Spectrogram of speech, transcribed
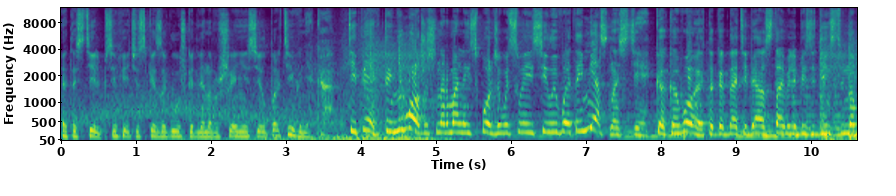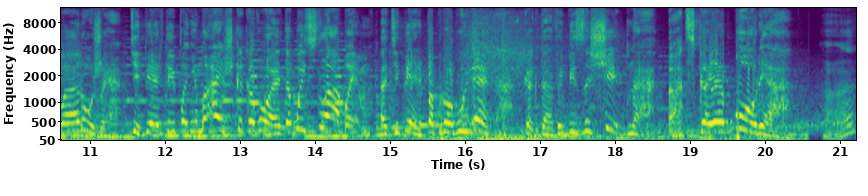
Это стиль психической заглушки для нарушения сил противника. Теперь ты не можешь нормально использовать свои силы в этой местности. Каково это, когда тебя оставили без единственного оружия? Теперь ты понимаешь, каково это быть слабым. А теперь попробуй это, когда ты беззащитна. Адская буря. А?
